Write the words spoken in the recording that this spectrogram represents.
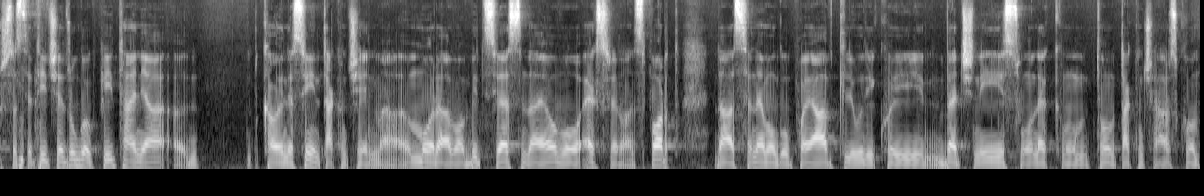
Što se tiče drugog pitanja, kao i na svim takmičenjima, moramo biti svjesni da je ovo ekstreman sport, da se ne mogu pojaviti ljudi koji već nisu u nekom tom takmičarskom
